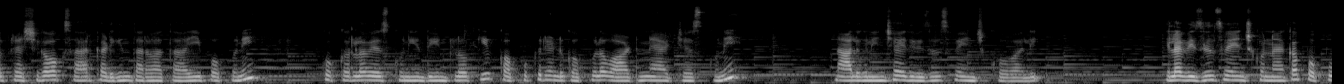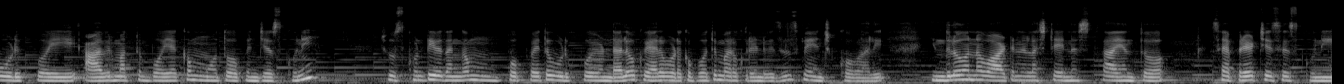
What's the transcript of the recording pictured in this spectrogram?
ఫ్రెష్గా ఒకసారి కడిగిన తర్వాత ఈ పప్పుని కుక్కర్లో వేసుకుని దీంట్లోకి కప్పుకి రెండు కప్పుల వాటర్ని యాడ్ చేసుకుని నాలుగు నుంచి ఐదు విజిల్స్ వేయించుకోవాలి. ఇలా విజిల్స్ వేయించుకున్నాక పప్పు ఉడికిపోయి ఆవిరి మొత్తం పోయాక మూత ఓపెన్ చేసుకుని చూసుకుంటే ఈ విధంగా పప్పు అయితే ఉడికిపోయి ఉండాలి. ఒకవేళ ఉడకపోతే మరొక రెండు విజిల్స్ వేయించుకోవాలి. ఇందులో ఉన్న వాటిని ఇలా స్టెయిన్లెస్ సాయంతో సెపరేట్ చేసేసుకుని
